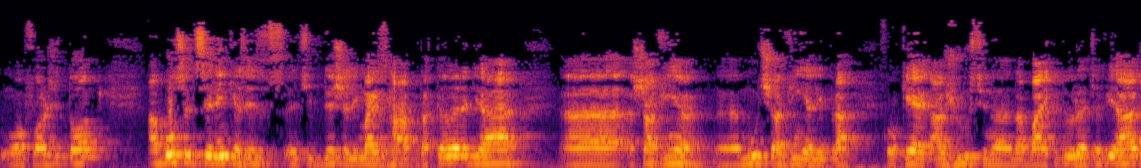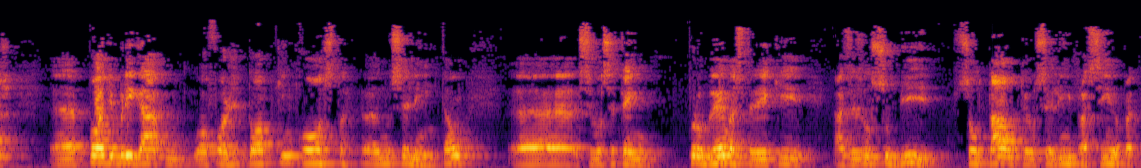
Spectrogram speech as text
um alforge top, a bolsa de selim, que às vezes a gente deixa ali mais rápido, a câmera de ar, a chavinha, a multi-chavinha ali para qualquer ajuste na, na, bike durante a viagem, é, pode brigar com o alforge top que encosta é, no selim. Então, é, se você tem problemas, teria que às vezes eu subir, soltar o teu selinho para cima para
